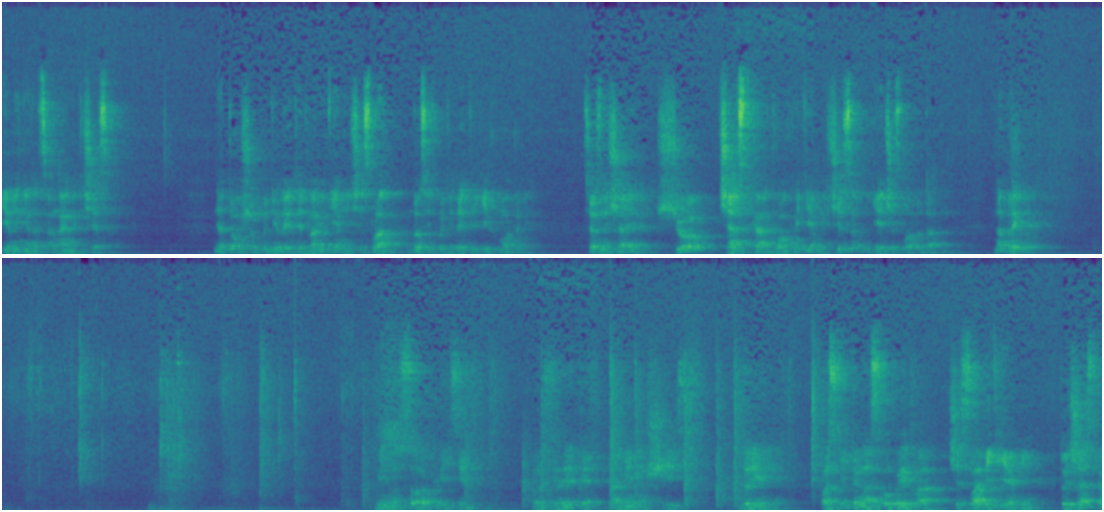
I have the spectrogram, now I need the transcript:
Ділення раціональних чисел. Для того, щоб поділити два від'ємні числа, досить поділити їх модулі. Це означає, що частка двох від'ємних чисел є число додатне. Наприклад, мінус 48 розділити на мінус 6 дорівнює. Оскільки в нас обидва числа від'ємні, то частка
